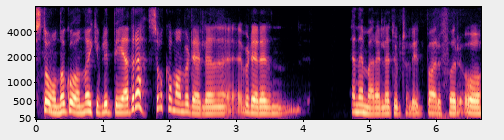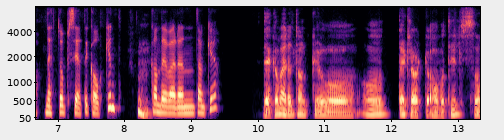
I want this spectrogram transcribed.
stående og gående og ikke blir bedre, så kan man vurdere, vurdere en MR eller et ultralyd bare for å nettopp se til kalken. Mm. Kan det være en tanke? Det kan være en tanke, og, og, det er klart av og til så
